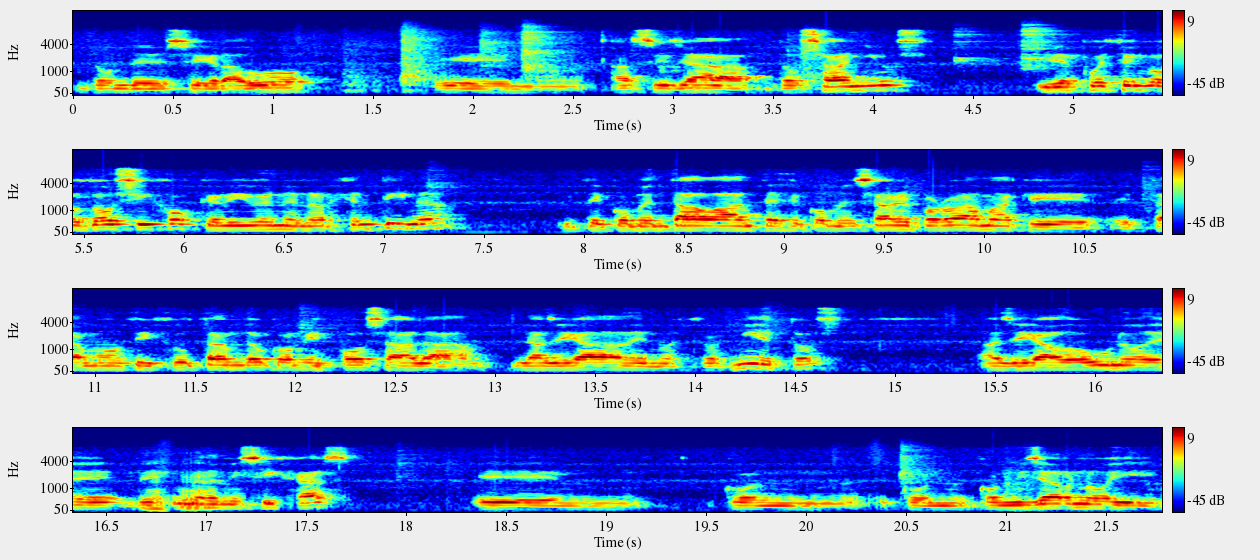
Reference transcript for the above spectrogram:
donde se graduó em, hace ya dos años. Y después tengo dos hijos que viven en Argentina. Y te comentaba antes de comenzar el programa que estamos disfrutando con mi esposa la, la llegada de nuestros nietos. Ha llegado uno de, una de mis hijas eh, con, con, con, mi yerno y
